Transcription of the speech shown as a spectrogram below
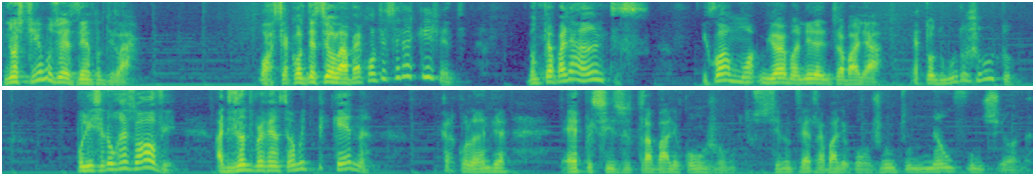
Nós tínhamos o exemplo de lá. Pô, se aconteceu lá, vai acontecer aqui, gente. Vamos trabalhar antes. E qual a melhor maneira de trabalhar? É todo mundo junto. A polícia não resolve. A divisão de prevenção é muito pequena. Cracolândia é preciso trabalho conjunto. Se não tiver trabalho conjunto, não funciona.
